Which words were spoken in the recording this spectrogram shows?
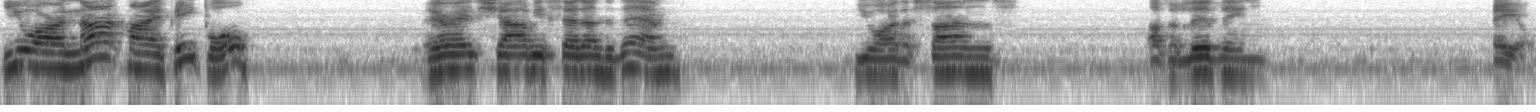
You are not my people, there it shall be said unto them, You are the sons of the living Ale.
